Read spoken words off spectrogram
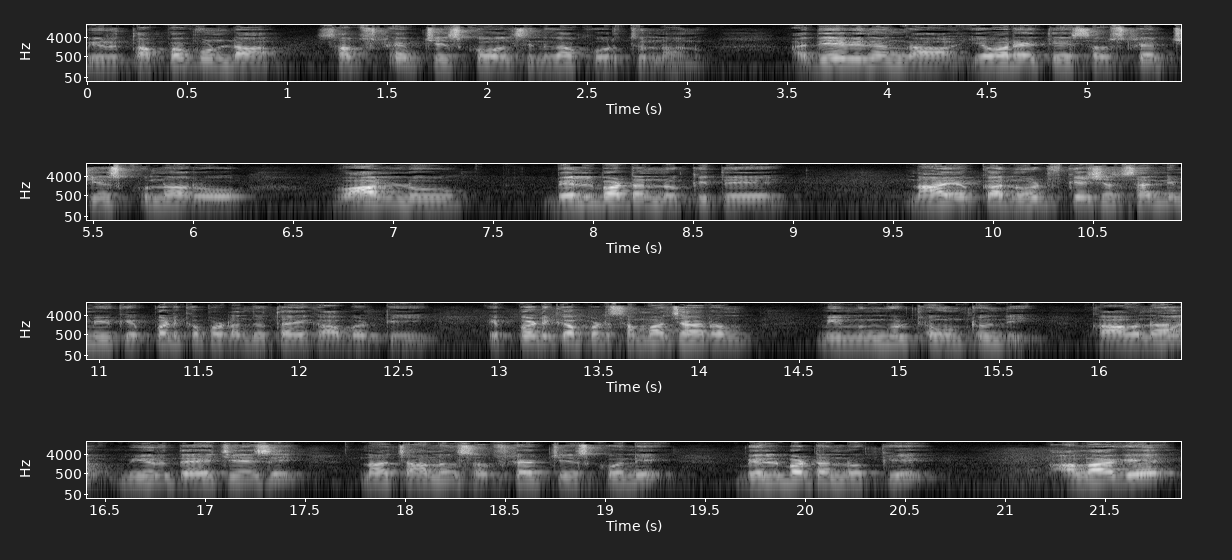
మీరు తప్పకుండా సబ్స్క్రైబ్ చేసుకోవాల్సిందిగా కోరుతున్నాను. అదేవిధంగా ఎవరైతే సబ్స్క్రైబ్ చేసుకున్నారో వాళ్ళు బెల్ బటన్ నొక్కితే నా యొక్క నోటిఫికేషన్స్ అన్నీ మీకు ఎప్పటికప్పుడు అందుతాయి కాబట్టి ఎప్పటికప్పుడు సమాచారం మీ ముంగుట్లో ఉంటుంది. కావున మీరు దయచేసి నా ఛానల్ సబ్స్క్రైబ్ చేసుకొని బెల్ బటన్ నొక్కి అలాగే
